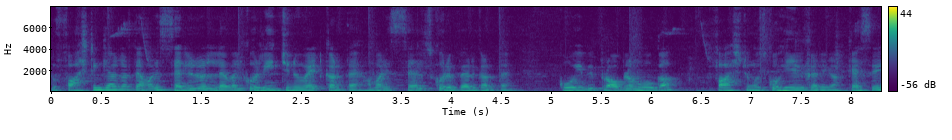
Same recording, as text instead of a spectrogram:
तो फास्टिंग क्या करता है? हमारे सेलुलर लेवल को रीजनोवेट करता है, हमारी सेल्स को रिपेयर करता है। कोई भी प्रॉब्लम होगा फास्टिंग उसको हील करेगा। कैसे?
